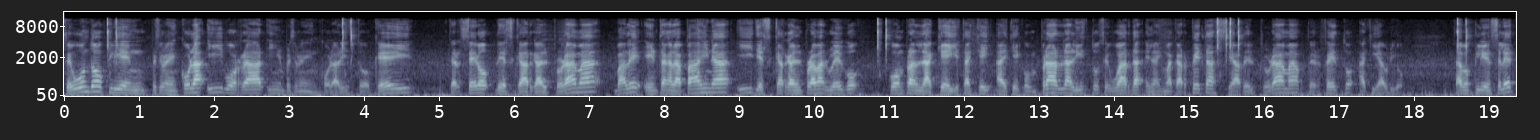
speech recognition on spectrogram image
Segundo, clic en impresiones en cola y borrar impresiones en cola. Listo, ok. Tercero, descarga el programa, ¿vale? Entran a la página y descargan el programa. Luego compran la key. Esta key hay que comprarla. Listo, se guarda en la misma carpeta. Se abre el programa. Perfecto, aquí abrió. Damos clic en Select.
